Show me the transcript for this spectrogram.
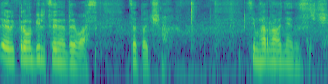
електромобіль це не для вас. Це точно. Всім гарного дня і до зустрічі.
